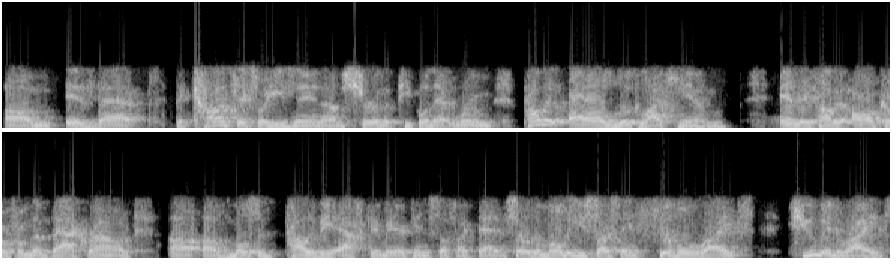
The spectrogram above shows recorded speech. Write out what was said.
um, is that the context where he's in, I'm sure the people in that room probably all look like him and they probably all come from the background uh, of most of probably being African American and stuff like that. So the moment you start saying civil rights, human rights,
